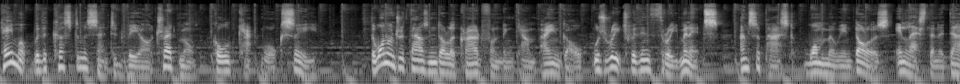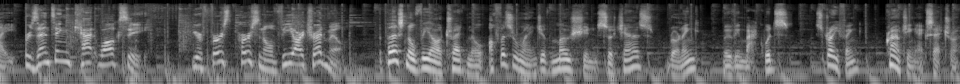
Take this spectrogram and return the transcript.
came up with a customer centered VR treadmill called Kat Walk C. The $100,000 crowdfunding campaign goal was reached within three minutes and surpassed $1 million in less than a day. Presenting Kat Walk C, your first personal VR treadmill. The personal VR treadmill offers a range of motion such as running, moving backwards, strafing, crouching, etc.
